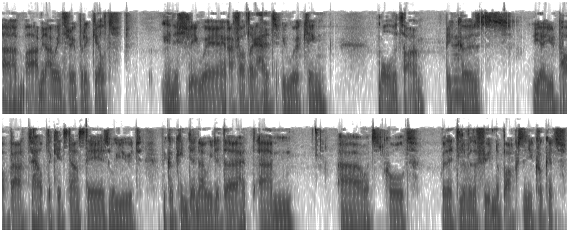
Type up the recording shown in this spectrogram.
Um, I mean, I went through a bit of guilt initially where I felt like I had to be working all the time because mm. you know you'd pop out to help the kids downstairs, or you'd be cooking dinner. We did the um, uh, what's it called where they deliver the food in a box and you cook it.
